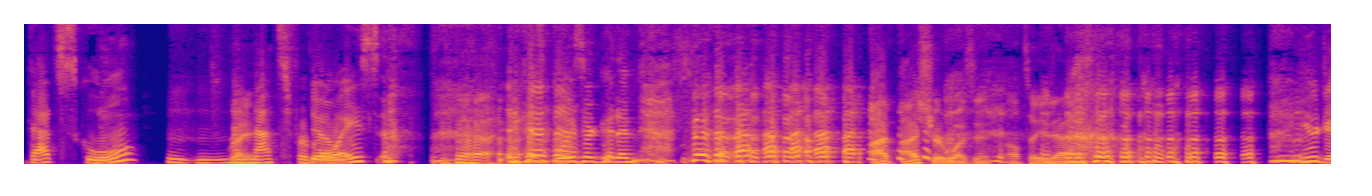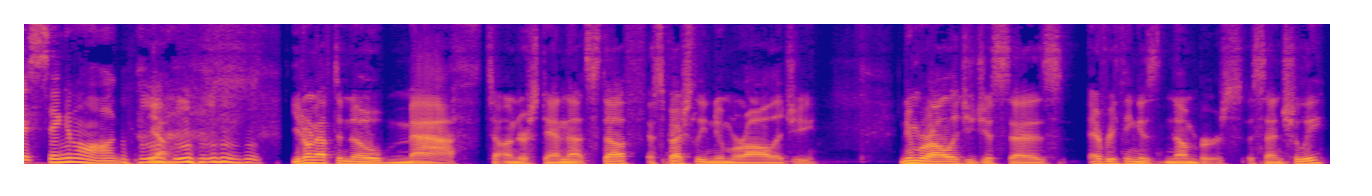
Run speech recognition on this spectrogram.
that's school Mm-hmm. Right. and that's for Yeah. boys because boys are good at math. I, I sure wasn't. I'll tell you that. You're just singing along. Yeah. You don't have to know math to understand that stuff, especially numerology. Numerology just says everything is numbers, essentially.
